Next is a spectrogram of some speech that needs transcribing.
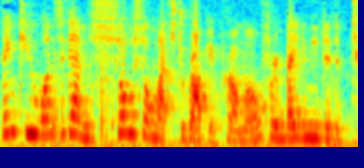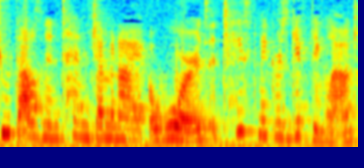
Thank you once again so, so much to Rocket Promo for inviting me to the 2010 Gemini Awards, a Tastemakers Gifting Lounge.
